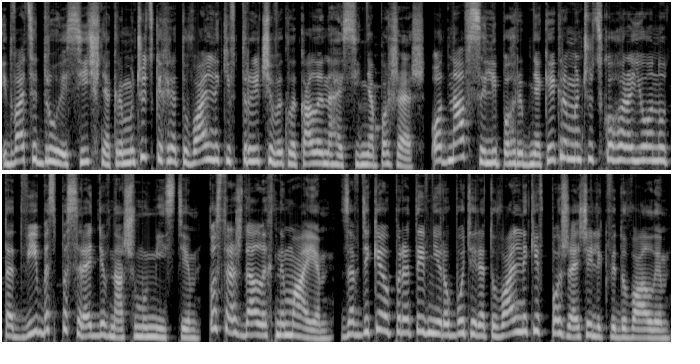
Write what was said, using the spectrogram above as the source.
і 22 січня кременчуцьких рятувальників тричі викликали на гасіння пожеж. Одна в селі Погребняки Кременчуцького району та дві безпосередньо в нашому місті. Постраждалих немає. Завдяки оперативній роботі рятувальників пожежі ліквідували.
